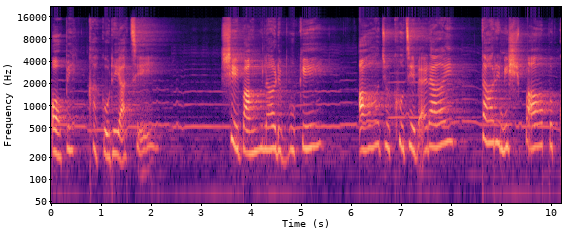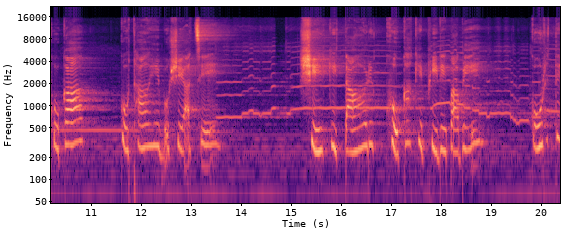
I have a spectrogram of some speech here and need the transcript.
অপেক্ষা করে আছে। সে বাংলার বুকে আজও খুঁজে বেড়ায় তার নিষ্পাপ খোকা কোথায় বসে আছে। সে কি তার খোকাকে ফিরে পাবে? করতে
